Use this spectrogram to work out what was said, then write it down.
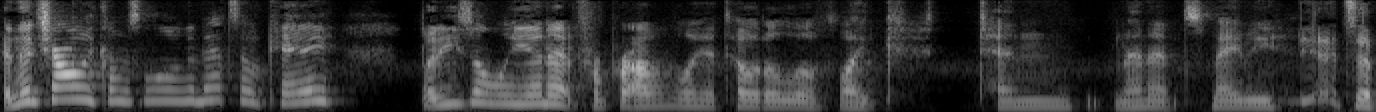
And then Charlie comes along, and that's okay. But he's only in it for probably a total of like ten minutes, maybe. Yeah, it's a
